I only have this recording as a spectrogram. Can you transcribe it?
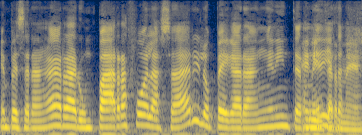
empezarán a agarrar un párrafo al azar y lo pegarán en internet. En internet.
